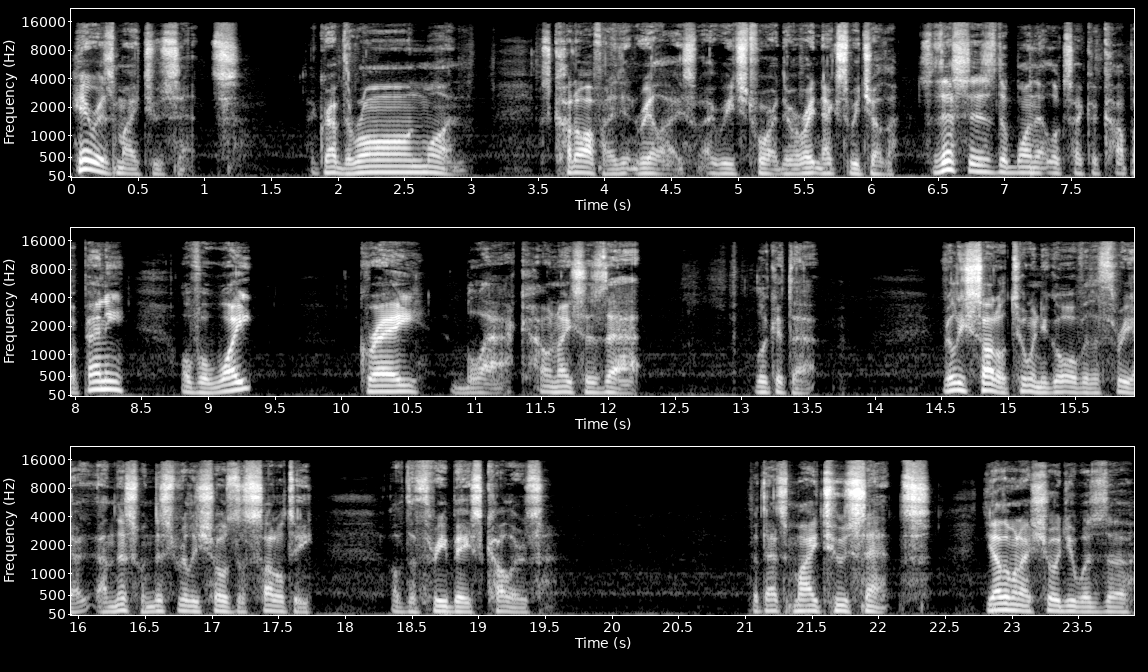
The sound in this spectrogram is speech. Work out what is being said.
Here is my two cents. I grabbed the wrong one. It was cut off and I didn't realize. I reached for it. They were right next to each other. So this is the one that looks like a copper penny over white, gray, black. How nice is that? Look at that. Really subtle too when you go over the three. On this one, this really shows the subtlety of the three base colors. But that's my two cents. The other one I showed you was the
